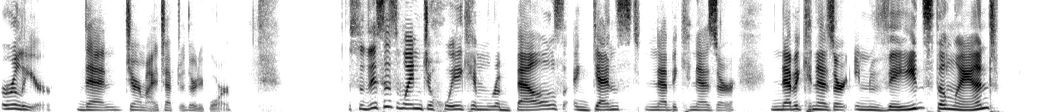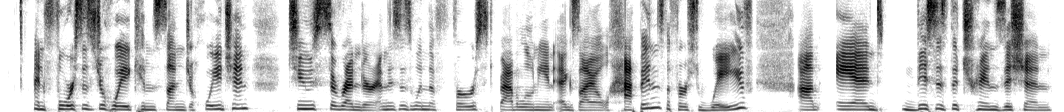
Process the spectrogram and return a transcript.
earlier than Jeremiah chapter 34. So this is when Jehoiakim rebels against Nebuchadnezzar. Nebuchadnezzar invades the land and forces Jehoiakim's son Jehoiachin to surrender. And this is when the first Babylonian exile happens, the first wave. Um, and this is the transition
